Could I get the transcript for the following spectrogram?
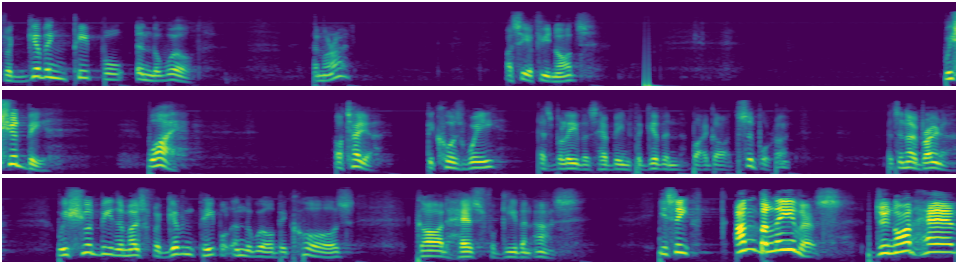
forgiving people in the world. Am I right? I see a few nods. We should be. Why? I'll tell you. Because we, as believers, have been forgiven by God. Simple, right? It's a no brainer. We should be the most forgiven people in the world because God has forgiven us. You see, unbelievers do not have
